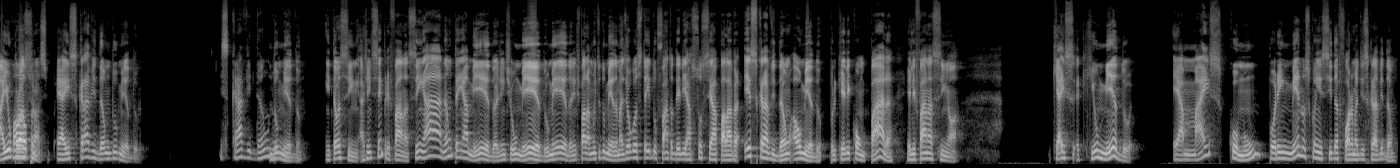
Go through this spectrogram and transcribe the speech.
aí o próximo, é o próximo, é a escravidão do medo. Escravidão do, do medo. medo. Então, assim, a gente sempre fala assim, ah, não tenha medo, a gente, o medo, o medo, a gente fala muito do medo, mas eu gostei do fato dele associar a palavra escravidão ao medo, porque ele compara, ele fala assim, ó, que, a, que o medo é a mais comum, porém menos conhecida forma de escravidão.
